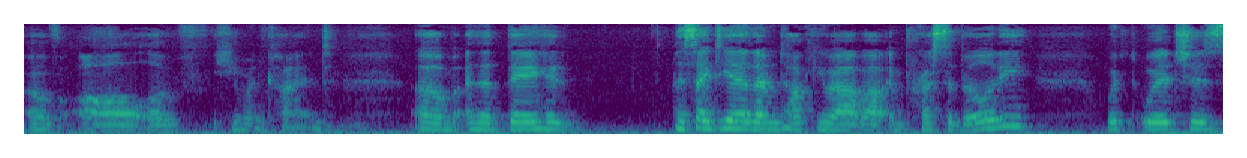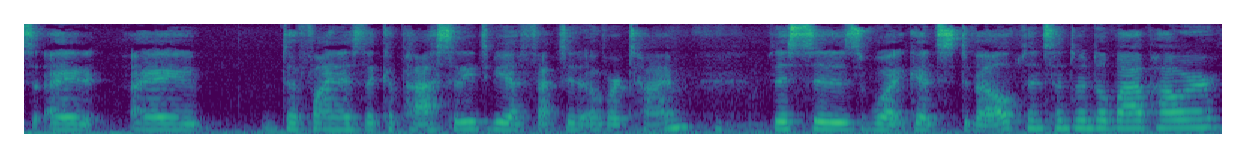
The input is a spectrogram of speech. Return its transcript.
of all of humankind, um, and that they had this idea that I'm talking about about impressibility, which which is I I define as the capacity to be affected over time. This is what gets developed in sentimental biopower.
